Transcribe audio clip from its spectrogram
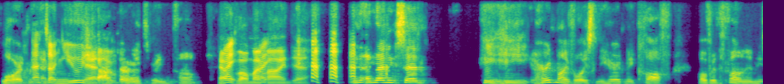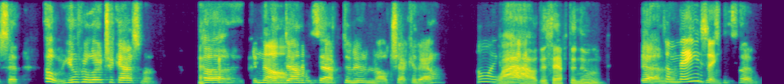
floored me. That's I mean, unusual. Yeah, that would, doctor answering the phone. that Right, blow my right. mind. Yeah. And, and then he said, he, he heard my voice and he heard me cough over the phone. And he said, Oh, you have allergic asthma. Uh, No. Come down this afternoon and I'll check it out. Oh my God. wow. This afternoon. Yeah. That's and amazing. that's what he said.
